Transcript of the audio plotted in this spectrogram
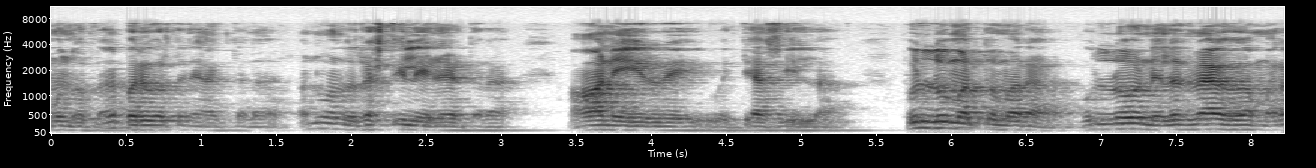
ಮುಂದೆ ಹೋಗ್ತಾನೆ, ಪರಿವರ್ತನೆ ಆಗ್ತಾನ ಅನ್ನೋ ಒಂದು ದೃಷ್ಟಿಯಲ್ಲಿ ಏನು ಹೇಳ್ತಾರ. ಆನೆ, ಇರುವೆ ವ್ಯತ್ಯಾಸ ಇಲ್ಲ. ಹುಲ್ಲು ಮತ್ತು ಮರ, ಹುಲ್ಲು ನೆಲದ ಮ್ಯಾಗ ಮರ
